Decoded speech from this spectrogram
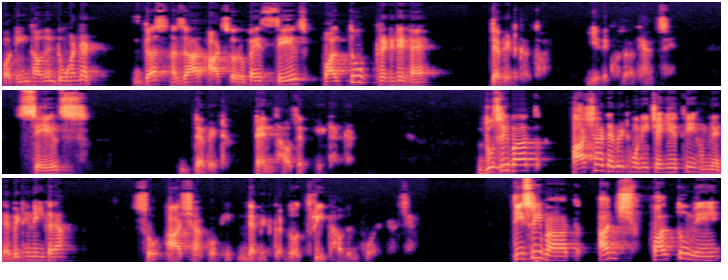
फोर्टीन थाउज़ेंड टू हंड्रेड दस हज़ार आठ सौ रुपए सेल्स फालतू क्रेडिटेड है डेबिट कर दो ये देखो जरा ध्यान से। Sales debit ten thousand eight hundred दूसरी बात, आशा डेबिट होनी चाहिए थी, हमने डेबिट ही नहीं करा। सो आशा को भी डेबिट कर दो थ्री थाउज़ेंड फोर हंड्रेड से। तीसरी बात, अंश फालतू में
